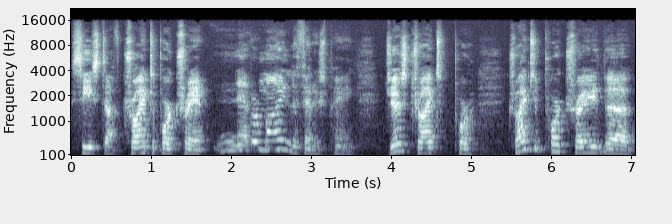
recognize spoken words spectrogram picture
see stuff, try to portray it. Never mind the finished painting. Just try to por try to portray the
